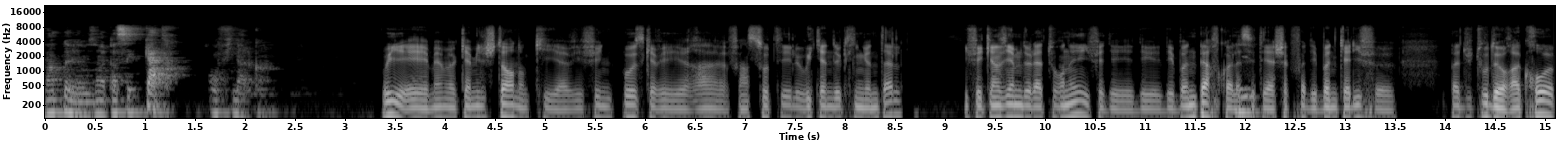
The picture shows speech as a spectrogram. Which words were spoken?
29e. Ils ont passé 4 en finale quand même. Oui, et même Camille Stor, donc, qui avait fait une pause, qui avait enfin, sauté le week-end de Klingenthal. Il fait 15e de la tournée, il fait des, des- des bonnes perfs. Quoi. Là, c'était à chaque fois des bonnes qualifs, euh, pas du tout de raccro,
